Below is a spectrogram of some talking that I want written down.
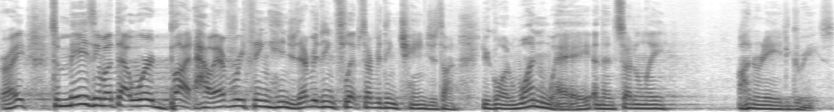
Right? It's amazing about that word but, how everything hinges, everything flips, everything changes on. You're going one way and then suddenly 180 degrees.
